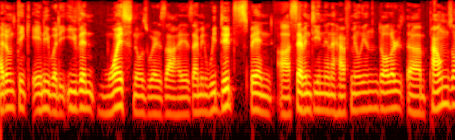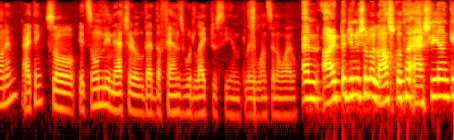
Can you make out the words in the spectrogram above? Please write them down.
I don't think anybody, even Moyes, knows where Zaha is. I mean, we did spend uh, 17 and a half million dollars uh, pounds on him. I think So it's only natural that the fans would like to see him play once in a while. And আরেকটা জিনিস হলো লাস্ট কথা অ্যাশলি ইয়াংকে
